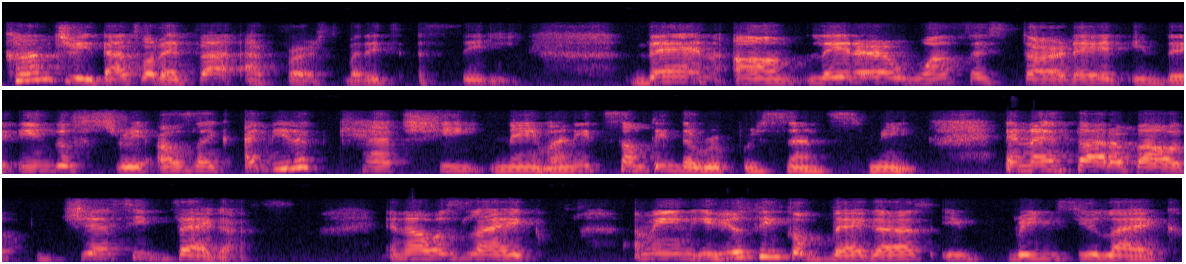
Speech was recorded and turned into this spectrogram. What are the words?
country. That's what I thought at first, but it's a city. Then um, later, once I started in the industry, I was like, I need a catchy name. I need something that represents me. And I thought about Jesse Vegas. And I was like, I mean, if you think of Vegas, it brings you like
